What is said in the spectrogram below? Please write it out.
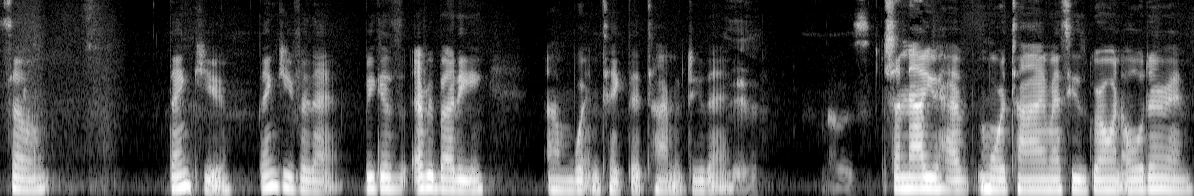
So, thank you. Thank you for that because everybody um, wouldn't take that time to do that. yeah, no, So now you have more time as he's growing older, and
